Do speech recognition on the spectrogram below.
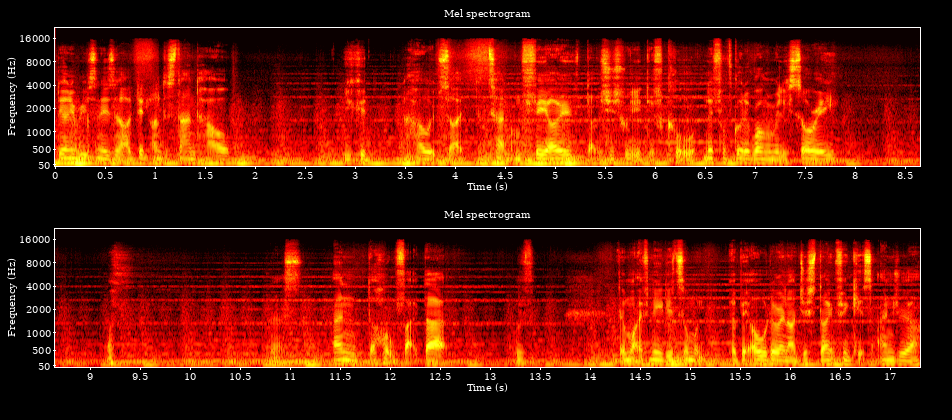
The only reason is that I didn't understand how you could, how it's like the turn on Theo. That was just really difficult. And if I've got it wrong, I'm really sorry. And the whole fact that they might have needed someone a bit older, and I just don't think it's Andrea.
